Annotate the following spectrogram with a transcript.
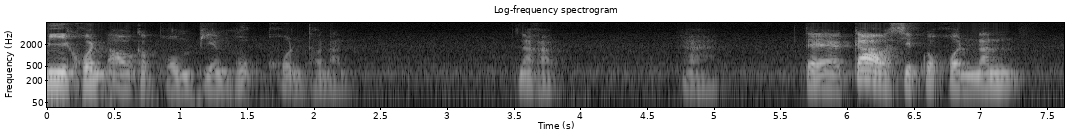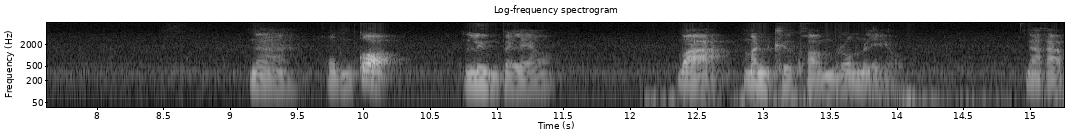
มีคนเอากับผมเพียงหกคนเท่านั้นนะครับแต่เก้าสิบกว่าคนนั้นนะผมก็ลืมไปแล้ว ว่ามันคือความล้มเหลว นะครับ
